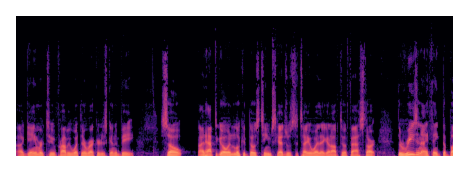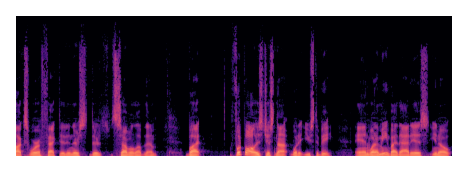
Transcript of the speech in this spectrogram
a game or two probably what their record is going to be. So I'd have to go and look at those team schedules to tell you why they got off to a fast start. The reason I think the Bucks were affected, and there's there's several of them, but football is just not what it used to be. And what I mean by that is, you know,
